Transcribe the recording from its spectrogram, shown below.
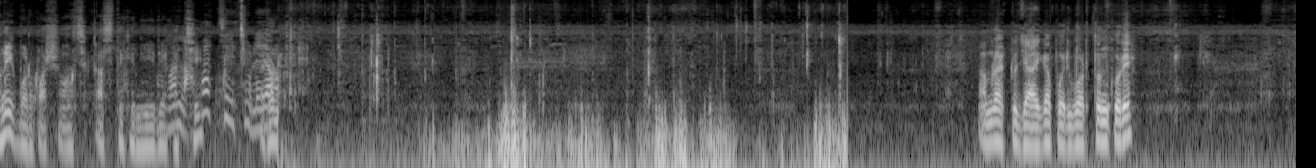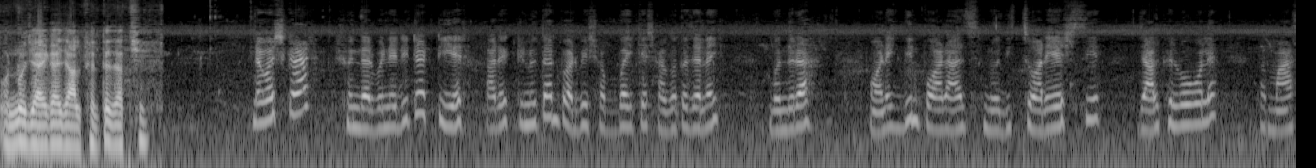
অনেক বড় পার্শ্ব মাছ কাছ থেকে নিয়ে দেখাচ্ছি। আমরা একটু জায়গা পরিবর্তন করে অন্য জায়গায় জাল ফেলতে যাচ্ছি। নমস্কার সুন্দরবন এডিটর টিয়ের আর একটি নূতন পর্বে সবাইকে স্বাগত জানাই। বন্ধুরা অনেক দিন পর আজ নদীর চরে এসছি জাল ফেলব বলে। তা মাছ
